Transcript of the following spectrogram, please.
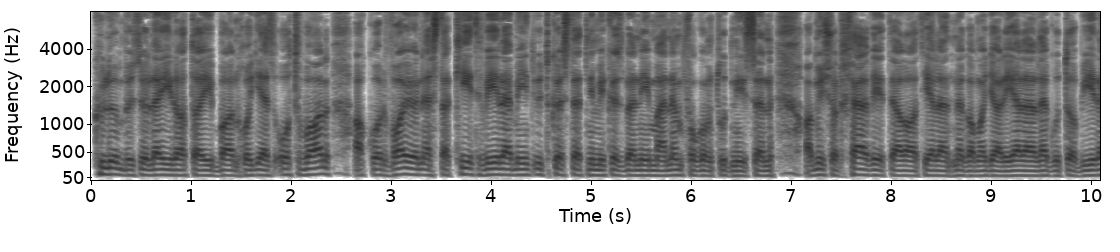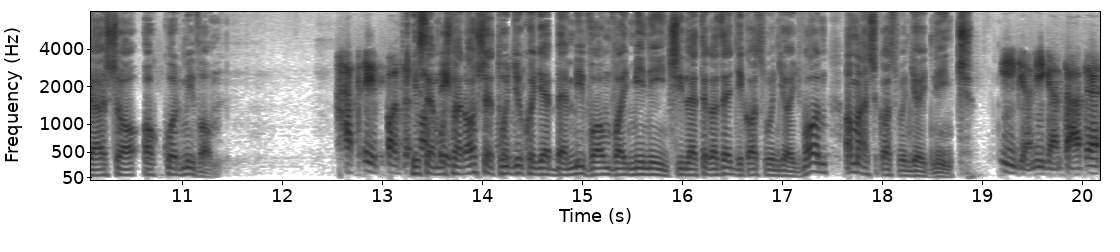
különböző leírataiban, hogy ez ott van, akkor vajon ezt a két véleményt ütköztetni, miközben én már nem fogom tudni, hiszen a műsor felvétel alatt jelent meg a Magyar Jelen legutóbb írása, akkor mi van? Hát épp az, Hiszen az most épp, már azt se tudjuk, hogy ebben mi van, vagy mi nincs, illetve az egyik azt mondja, hogy van, a másik azt mondja, hogy nincs. Igen, igen, tehát e,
